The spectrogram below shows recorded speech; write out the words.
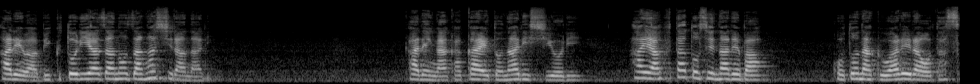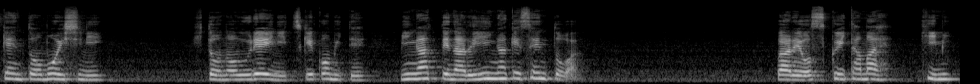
彼はビクトリア座の座頭なり彼が抱えとなりしより早二とせなればことなく我らを助けんと思いしに人の憂いにつけ込みて身勝手なる言いがけせんとは我を救いたまえ君。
